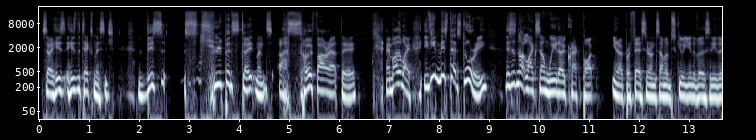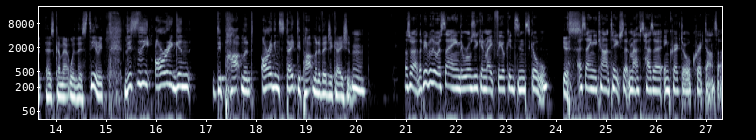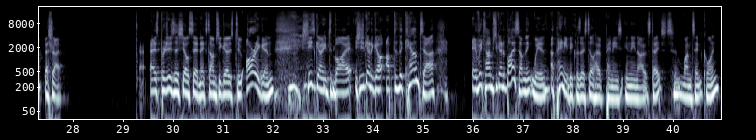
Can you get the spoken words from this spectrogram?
so here's here's the text message. This stupid statements are so far out there. And by the way, if you missed that story, this is not like some weirdo crackpot, you know, professor in some obscure university that has come out with this theory. This is the Oregon Department, Oregon State Department of Education. Hmm. That's right. The people who are saying the rules you can make for your kids in school Yes. are saying you can't teach that maths has an incorrect or correct answer. That's right. As producer Shell said, next time she goes to Oregon, she's going to buy, she's going to go up to the counter every time she's going to buy something with a penny because they still have pennies in the United States. One cent coin.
